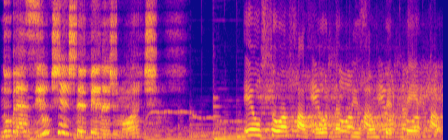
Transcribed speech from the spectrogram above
No Brasil tinha de ter pena de morte. Eu sou a favor da prisão perpétua.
